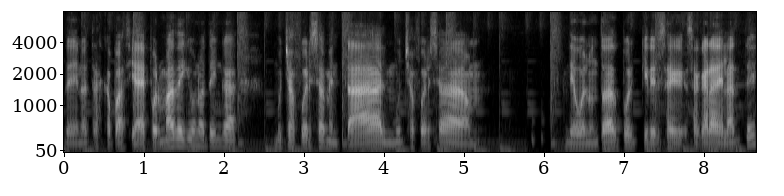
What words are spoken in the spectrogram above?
de nuestras capacidades, por más de que uno tenga mucha fuerza mental, mucha fuerza mm, de voluntad por querer sacar adelante,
